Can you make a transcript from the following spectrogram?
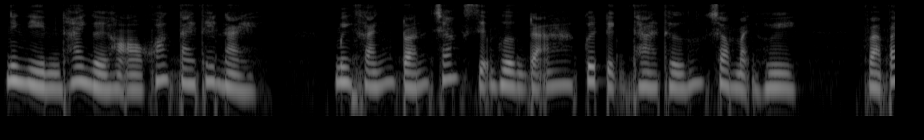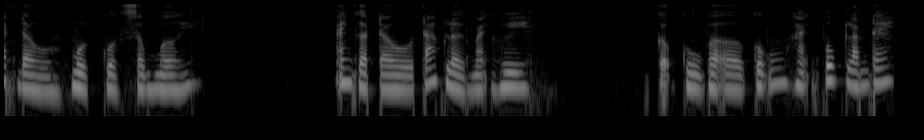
Nhưng nhìn hai người họ khoác tay thế này, Minh Khánh đoán chắc Diễm Hương đã quyết định tha thứ cho Mạnh Huy và bắt đầu một cuộc sống mới. Anh gật đầu đáp lời Mạnh Huy. Cậu cùng vợ cũng hạnh phúc lắm đấy.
